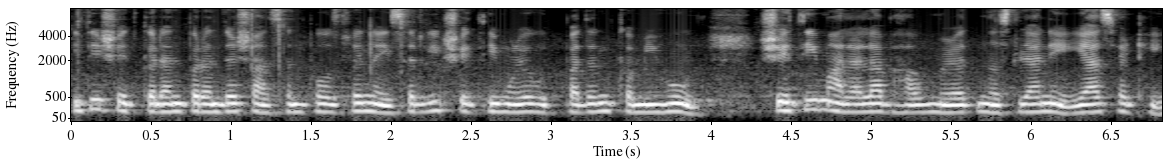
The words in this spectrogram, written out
किती शेतकऱ्यांपर्यंत शासन पोहोचले? नैसर्गिक शेतीमुळे उत्पादन कमी होऊन शेतीमालाला भाव मिळत नसल्याने यासाठी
